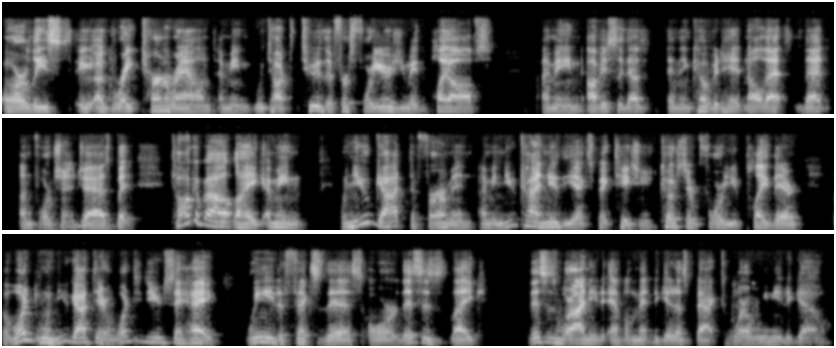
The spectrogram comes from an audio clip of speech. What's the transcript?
or at least a great turnaround. I mean, we talked two of the first four years you made the playoffs. I mean, obviously that, and then COVID hit and all that that unfortunate jazz. But talk about like, I mean, when you got to Furman, I mean, you kind of knew the expectation. You coached there before, you played there. But what when you got there, what did you say? Hey, we need to fix this, or this is like this is what I need to implement to get us back to where we need to go?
